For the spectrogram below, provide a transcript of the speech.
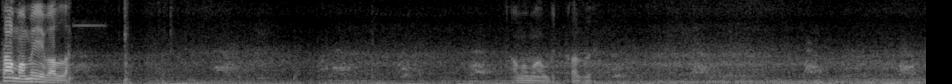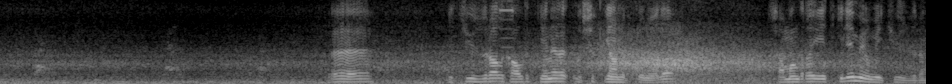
Tamam eyvallah. Tamam aldık gazı. Ee, 200 liralık aldık gene ışık yanıp sönüyor la. Şamandıra'yı etkilemiyor mu 200 lira?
